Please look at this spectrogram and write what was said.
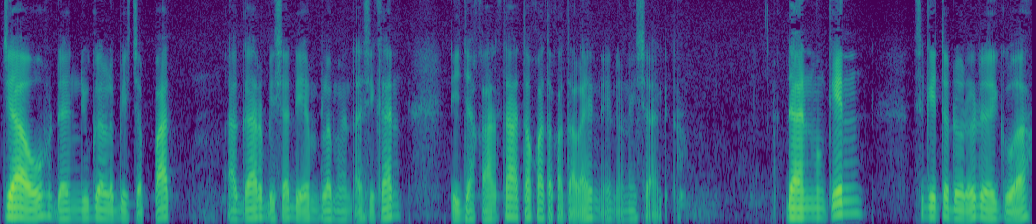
jauh dan juga lebih cepat agar bisa diimplementasikan di Jakarta atau kota-kota lain di Indonesia gitu. Dan mungkin segitu dulu dari gua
